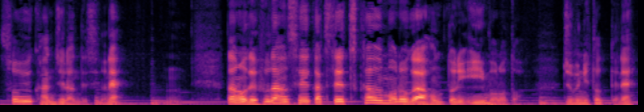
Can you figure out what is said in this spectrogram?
そういう感じなんですよね。うん、なので普段生活で使うものが本当にいいものと自分にとってね、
